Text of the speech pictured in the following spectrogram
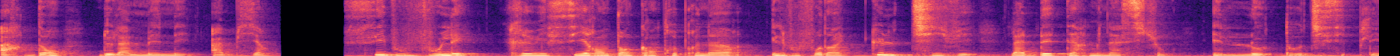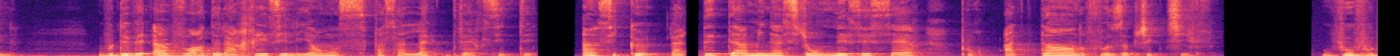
ardent de la mener à bien. Si vous voulez réussir en tant qu'entrepreneur, il vous faudra cultiver la détermination et l'autodiscipline. Vous devez avoir de la résilience face à l'adversité, ainsi que la détermination nécessaire pour atteindre vos objectifs. Vous vous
